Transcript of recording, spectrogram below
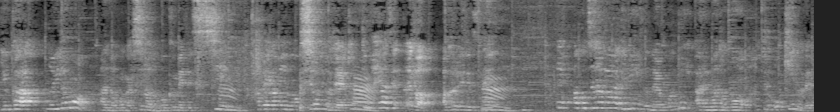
床の色もあの今回白の木目ですし、うん。壁紙も白いのでとっても部屋全体が明るいですね、うん。であこちらがリビングの横にある窓もとても大きいのでこ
